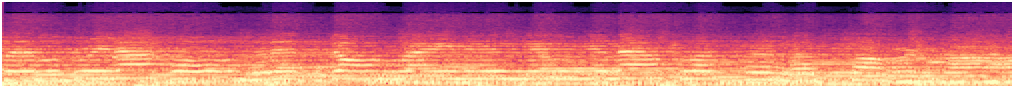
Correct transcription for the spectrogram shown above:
little green apples and it don't rain in Indianapolis in the summertime.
